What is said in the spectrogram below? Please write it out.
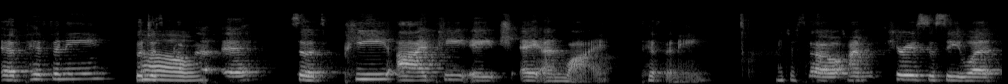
Epiphany, but just oh. so it's P I P H A N Y. Piphany. I just so I'm curious to see what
